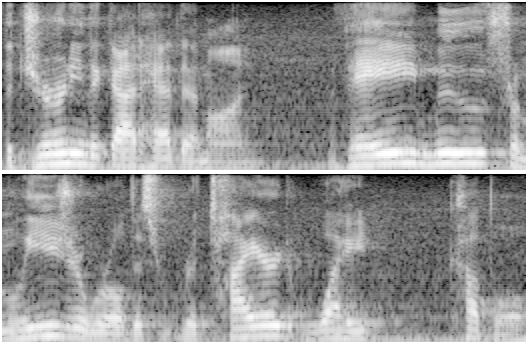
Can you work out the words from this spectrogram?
the journey that God had them on, they moved from Leisure World, this retired white couple,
